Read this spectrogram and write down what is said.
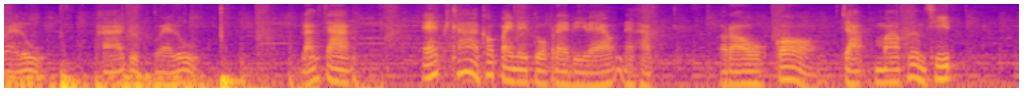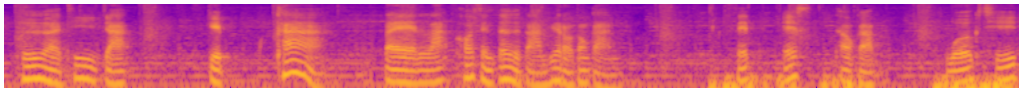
value r จุด value หลังจาก add ค่าเข้าไปในตัวแปรดีแล้วนะครับ เราก็จะมาเพิ่มชีตเพื่อที่จะเก็บค่าแต่ละ cost center ตามที่เราต้องการ set s เท่ากับ worksheet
